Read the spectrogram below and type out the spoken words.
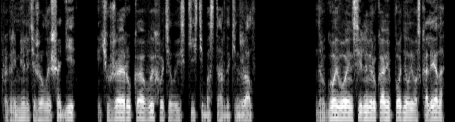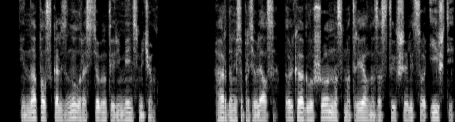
Прогремели тяжелые шаги, и чужая рука выхватила из кисти бастарда кинжал. Другой воин сильными руками поднял его с колена, и на пол скользнул расстегнутый ремень с мечом. Ардо не сопротивлялся, только оглушенно смотрел на застывшее лицо Ишти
